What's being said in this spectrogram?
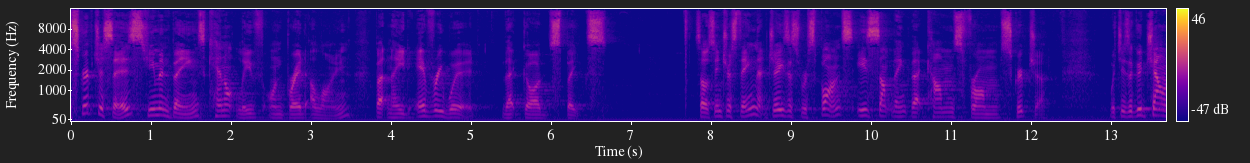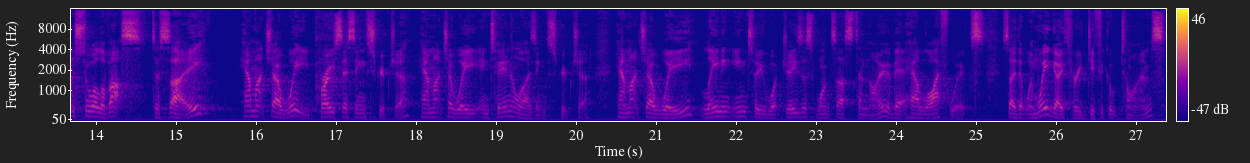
The scripture says human beings cannot live on bread alone, but need every word that God speaks. So it's interesting that Jesus' response is something that comes from scripture, which is a good challenge to all of us to say, how much are we processing Scripture? How much are we internalizing Scripture? How much are we leaning into what Jesus wants us to know about how life works so that when we go through difficult times,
